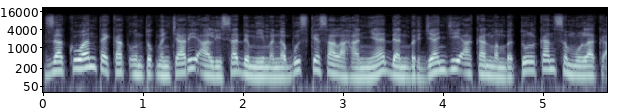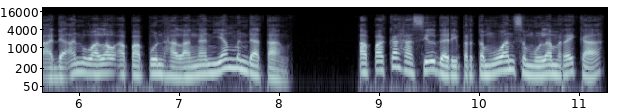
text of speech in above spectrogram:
Zakuan tekad untuk mencari Alisa demi menebus kesalahannya dan berjanji akan membetulkan semula keadaan walau apa pun halangan yang mendatang. Apakah hasil dari pertemuan semula mereka,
